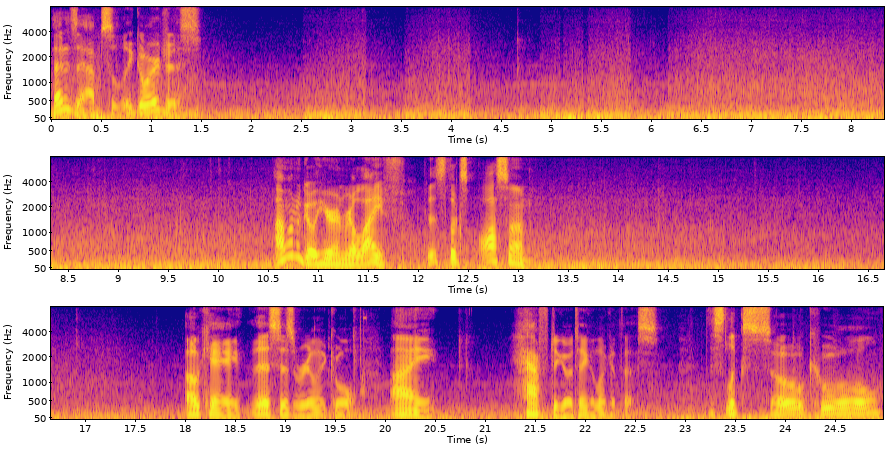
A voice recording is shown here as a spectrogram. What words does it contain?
That is absolutely gorgeous. I want to go here in real life. This looks awesome. Okay, this is really cool. I have to go take a look at this. This looks so cool.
